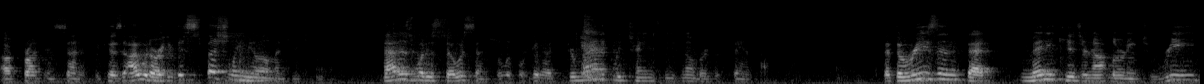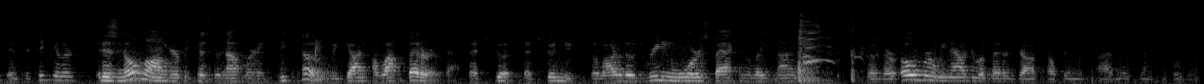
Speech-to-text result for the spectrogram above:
uh, front and center. Because I would argue, especially in the elementary school, that is what is so essential if we're going to dramatically change these numbers at Stan talked. That the reason that many kids are not learning to read in particular, it is no longer because they're not learning to decode. We've gotten a lot better at that. That's good. That's good news. A lot of those reading wars back in the late 90s, those are over. We now do a better job helping uh, most young people learn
